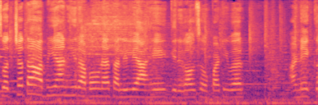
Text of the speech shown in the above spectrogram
स्वच्छता अभियान ही राबवण्यात आलेले आहे. गिरगाव चौपाटीवर अनेक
